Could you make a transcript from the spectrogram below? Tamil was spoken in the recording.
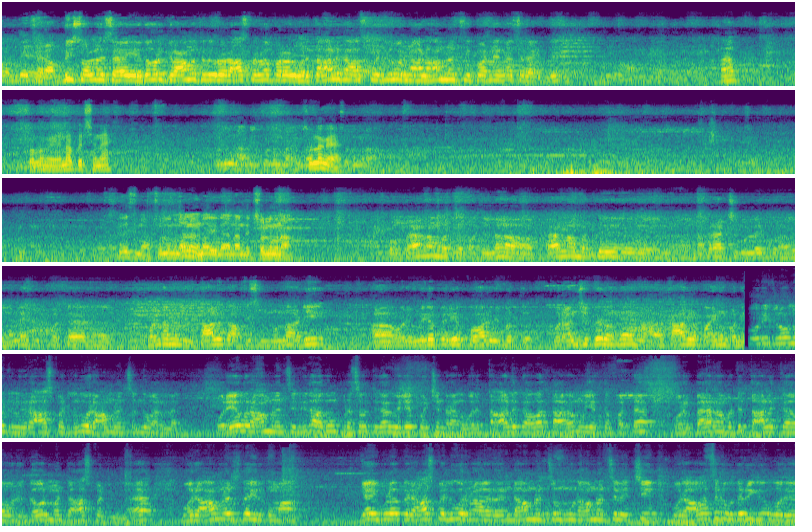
வந்து சார் அப்படி சொல்ல சார். ஏதோ ஒரு கிராமத்துல ஒரு ஹாஸ்பிட்டல் பரவாயில்ல. ஒரு தாலுகா ஹாஸ்பிட்டல் ஒரு நாலு ஆம்புலன்ஸ் நிப்பாட்டினா என்ன சார் ஆயிடுது? ஆ? சொல்லுங்க என்ன பிரச்சனை? சொல்லுங்க. சொல்லுங்க பேசுண்ணா சொல்லுங்கண்ணா. இந்த மாதிரி நான் நான் சொல்லுங்கண்ணா. இப்போ பேரணாம்பட்டில் பார்த்தீங்கன்னா பேரணாம்பட்டு நகராட்சிக்குள்ளே இப்போ எல்லைக்கு உட்பட்ட கொண்டமல்லி தாலுகா ஆஃபீஸுக்கு முன்னாடி ஒரு மிகப்பெரிய கோர விபத்து. ஒரு அஞ்சு பேர் வந்து காரில் பயணம் பண்ணி ஒரு கிலோமீட்டர் இருக்கிற ஹாஸ்பிட்டல்லேருந்து ஒரு ஆம்புலன்ஸ் வந்து வரல. ஒரே ஒரு ஆம்புலன்ஸ் இருக்குது அதுவும் பிரசவத்துக்காக வெளியே போயிடுச்சுன்றாங்க. ஒரு தாலுகாவா தரம் உயர்த்தப்பட்ட ஒரு பேரணாம்பட்டு தாலுகா ஒரு கவர்மெண்ட் ஹாஸ்பிட்டலில் ஒரு ஆம்புலன்ஸ் தான் இருக்குமா? ஏன் இவ்வளோ பேர் ஹாஸ்பிட்டலுக்கு ஒரு ரெண்டு ஆம்புலன்ஸும் மூணு ஆம்புலன்ஸும் வச்சு ஒரு அவசர உதவிக்கு ஒரு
